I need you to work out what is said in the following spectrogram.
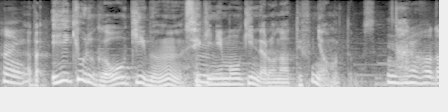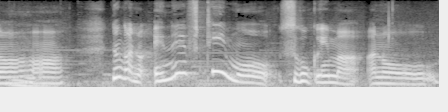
はい、やっぱ影響力が大きい分責任も大きいんだろうなっていうふうには思ってます、ね、なるほど、うん、なんかあの NFT もすごく今あの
